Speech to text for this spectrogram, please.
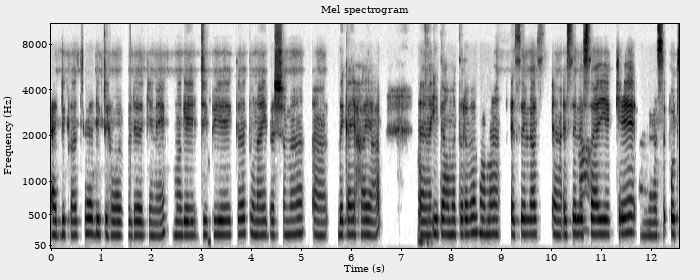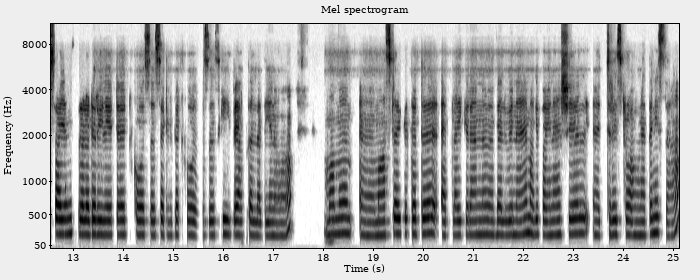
agriculture degree holder කෙනෙක්. මගේ GPA එක 3.2ක්. Uh, ඊට අමතරව මම SLS uh, SLSI එකේ food science වලට related courses certificate courses කීපයක් කරලා තියෙනවා. මම මාස්ටර් එකකට ඇප්ලයි කරන්න බැලුවේ නෑ මගේ ෆයිනෑන්ෂියල් එච්චර ස්ට්‍රෝං නැත නිසා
